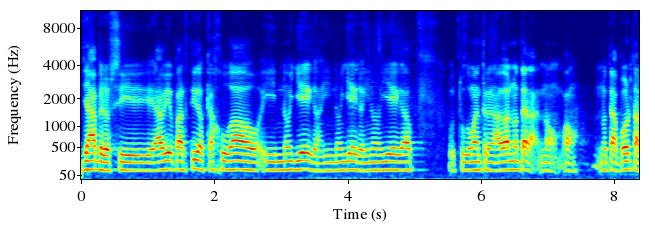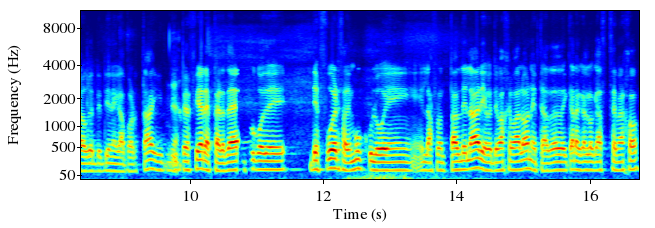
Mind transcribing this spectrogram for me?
Ya, pero si ha habido partidos que ha jugado y no llega, y no llega, y no llega, pues tú como entrenador no te no, no te aporta lo que te tiene que aportar y, prefieres perder un poco de, de fuerza, de músculo en, en la frontal del área, que te baje balones, te hace de cara, que es lo que hace mejor,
